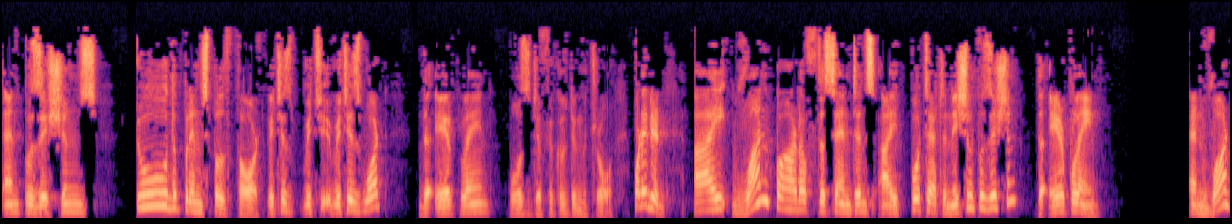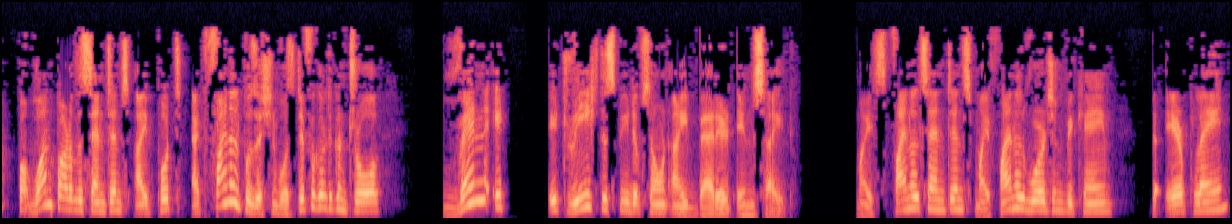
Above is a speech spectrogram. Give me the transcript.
and positions to the principal thought, which is which is what the airplane was difficult to control. What I did, I one part of the sentence I put at initial position, the airplane. And what one part of the sentence I put at final position was difficult to control. When it it reached the speed of sound, I buried inside my final sentence, my final version became the airplane,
